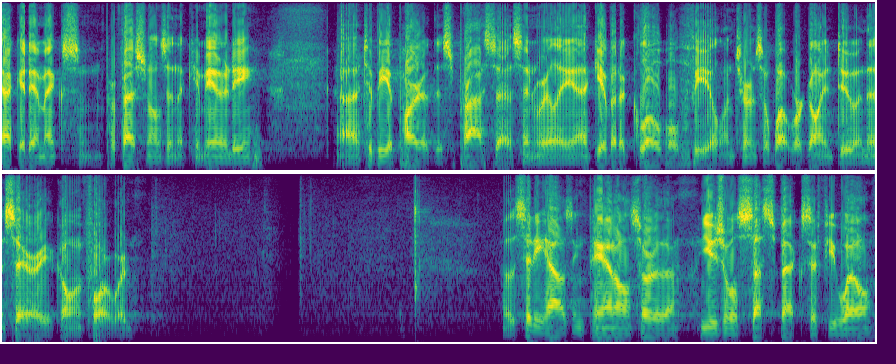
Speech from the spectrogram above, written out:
academics and professionals in the community uh, to be a part of this process and really uh, give it a global feel in terms of what we're going to do in this area going forward. Well, the city housing panel, sort of the usual suspects, if you will.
